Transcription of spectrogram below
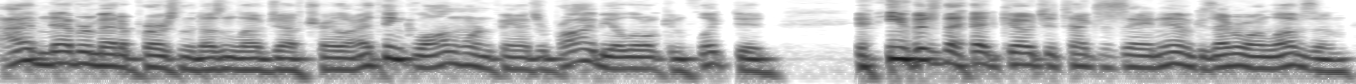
I've never met a person that doesn't love Jeff Traylor. I think Longhorn fans would probably be a little conflicted if he was the head coach at Texas A&M because everyone loves him.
